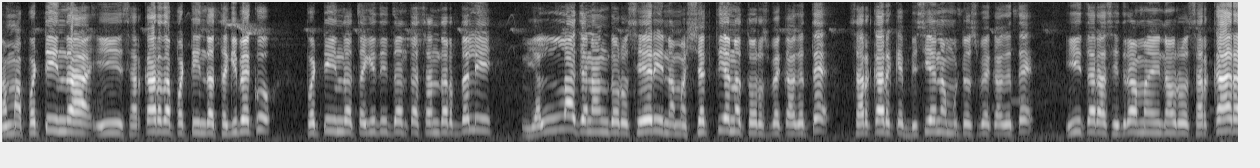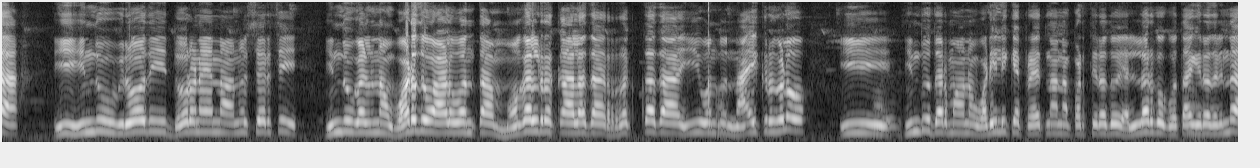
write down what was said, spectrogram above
ನಮ್ಮ ಪಟ್ಟಿಯಿಂದ, ಈ ಸರ್ಕಾರದ ಪಟ್ಟಿಯಿಂದ ತೆಗಿಬೇಕು. ಪಟ್ಟಿಯಿಂದ ತೆಗೆದಿದ್ದಂಥ ಸಂದರ್ಭದಲ್ಲಿ ಎಲ್ಲ ಜನಾಂಗದವರು ಸೇರಿ ನಮ್ಮ ಶಕ್ತಿಯನ್ನು ತೋರಿಸ್ಬೇಕಾಗುತ್ತೆ. ಸರ್ಕಾರಕ್ಕೆ ಬಿಸಿಯನ್ನು ಮುಟ್ಟಿಸ್ಬೇಕಾಗುತ್ತೆ. ಈ ಥರ ಸಿದ್ದರಾಮಯ್ಯನವರು ಸರ್ಕಾರ ಈ ಹಿಂದೂ ವಿರೋಧಿ ಧೋರಣೆಯನ್ನು ಅನುಸರಿಸಿ ಹಿಂದೂಗಳನ್ನ ಒಡೆದು ಆಳುವಂಥ ಮೊಘಲರ ಕಾಲದ ರಕ್ತದ ಈ ಒಂದು ನಾಯಕರುಗಳು ಈ ಹಿಂದೂ ಧರ್ಮವನ್ನು ಒಡಿಲಿಕ್ಕೆ ಪ್ರಯತ್ನನ ಪಡ್ತಿರೋದು ಎಲ್ಲರಿಗೂ ಗೊತ್ತಾಗಿರೋದ್ರಿಂದ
